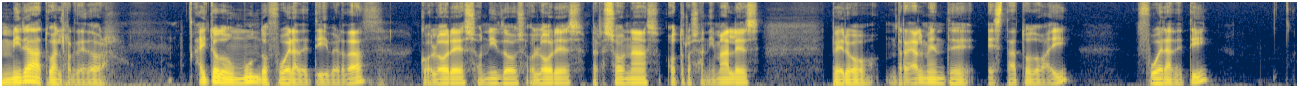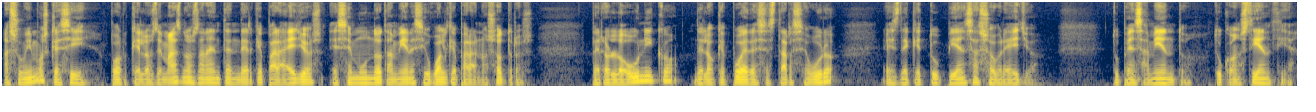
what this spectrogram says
Mira a tu alrededor. Hay todo un mundo fuera de ti, ¿verdad? Colores, sonidos, olores, personas, otros animales. Pero ¿realmente está todo ahí? ¿Fuera de ti? Asumimos que sí, porque los demás nos dan a entender que para ellos ese mundo también es igual que para nosotros. Pero lo único de lo que puedes estar seguro es de que tú piensas sobre ello. Tu pensamiento, tu conciencia,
